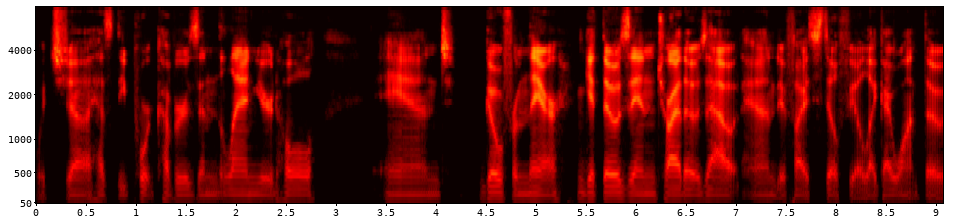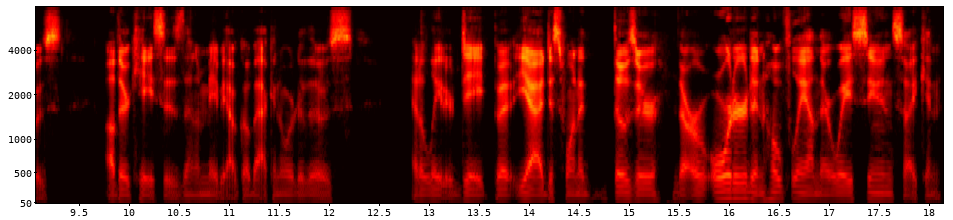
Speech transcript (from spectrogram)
which uh, has the port covers and the lanyard hole, and go from there. Get those in, try those out, and if I still feel like I want those other cases, then maybe I'll go back and order those at a later date. But yeah, I just wanted those are are ordered and hopefully on their way soon, so I can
